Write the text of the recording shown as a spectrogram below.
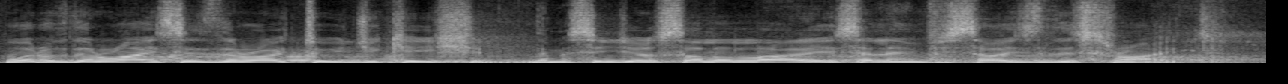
One of the rights is the right to education. The Messenger ﷺ emphasized this right.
